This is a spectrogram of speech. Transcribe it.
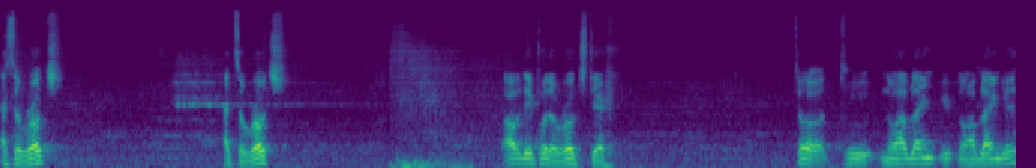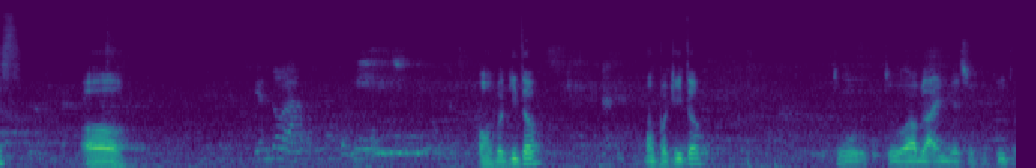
That's a roach. That's a roach. Why would they put a roach there? To, to no habla, no habla inglés? Oh, un poquito. Un poquito. Tu, tu habla inglés un poquito.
